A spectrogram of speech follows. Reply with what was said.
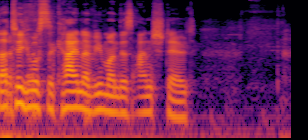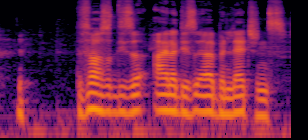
natürlich wusste keiner, wie man das anstellt. Das war so diese, einer dieser Urban Legends.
